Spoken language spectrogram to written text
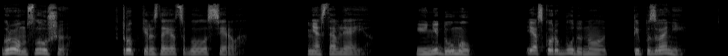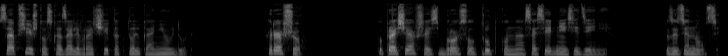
«Гром, слушаю». В трубке раздается голос Серого. Не оставляй ее. И не думал. Я скоро буду, но ты позвони. Сообщи, что сказали врачи, как только они уйдут. Хорошо. Попрощавшись, бросил трубку на соседнее сиденье. Затянулся.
